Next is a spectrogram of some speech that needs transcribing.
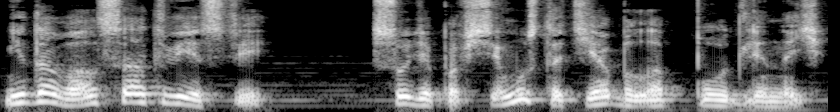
не давал соответствий. Судя по всему, статья была подлинной.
